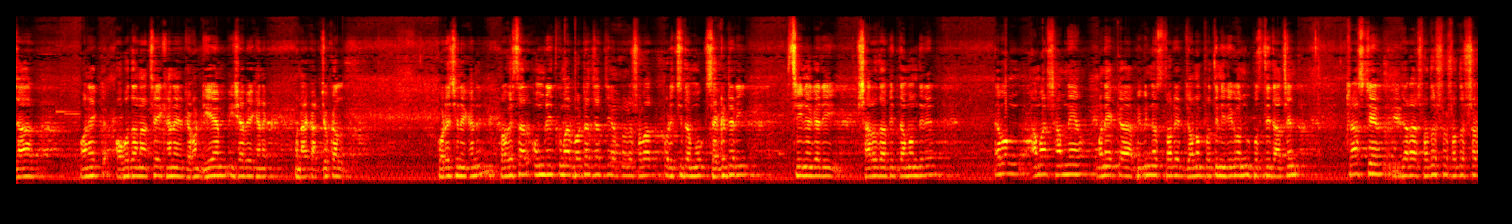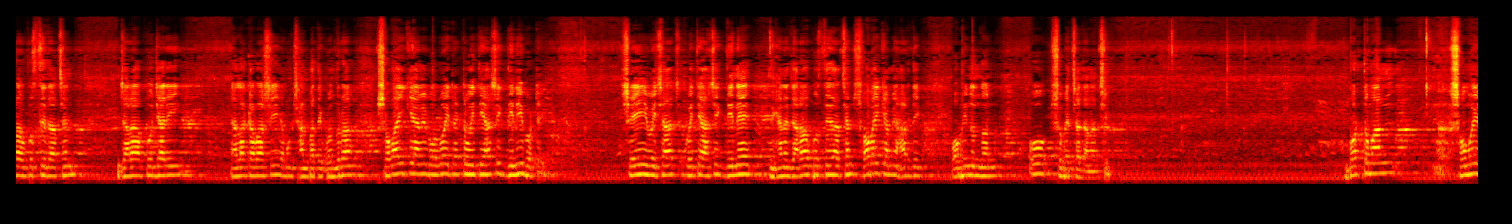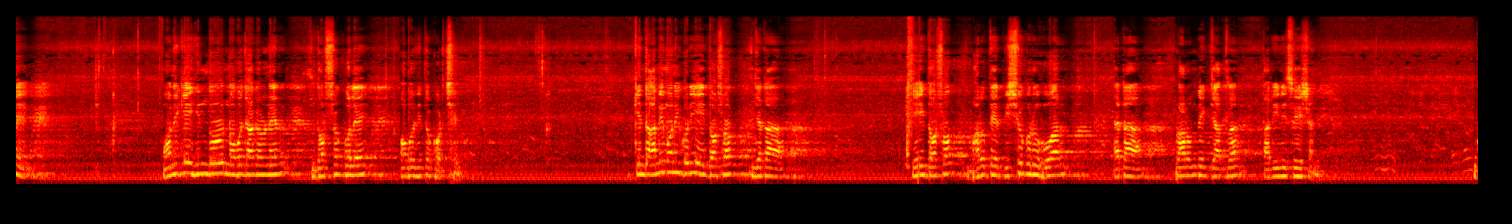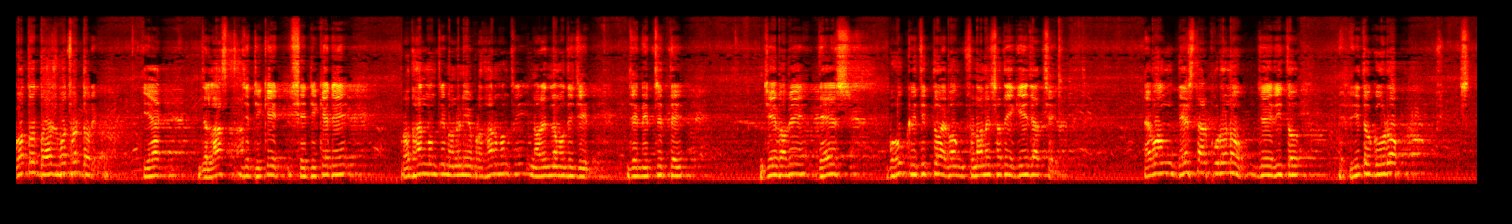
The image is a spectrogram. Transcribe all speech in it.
যার অনেক অবদান আছে এখানে, যখন ডিএম হিসাবে এখানে ওনার কার্যকাল করেছেন এখানে। প্রফেসর অমৃত কুমার ভট্টাচার্য, আপনারা সবার পরিচিত মুখ, সেক্রেটারি, শ্রীনগরী সারদা বিদ্যা মন্দিরের এবং আমার সামনে অনেক বিভিন্ন স্তরের জনপ্রতিনিধিগণ উপস্থিত আছেন। ট্রাস্টের যারা সদস্য সদস্যরা উপস্থিত আছেন, যারা পূজারী এলাকাবাসী এবং সাংবাদিক বন্ধুরা, সবাইকে আমি বলব, এটা একটা ঐতিহাসিক দিনই বটে। সেই ঐতিহাস- ঐতিহাসিক দিনে এখানে যারা উপস্থিত আছেন, সবাইকে আমি হার্দিক অভিনন্দন ও শুভেচ্ছা জানাচ্ছি। বর্তমান সময়ে অনেকেই হিন্দু নবজাগরণের দর্শক বলে অবহিত করছে। কিন্তু আমি মনে করি এই দশক যেটা, এই দশক ভারতের বিশ্বগুরু হওয়ার একটা প্রারম্ভিক যাত্রা, তার ইনিশিয়েশন গত দশ বছর ধরে এক যে লাস্ট যে ডিকেট সেই ডিকেটে প্রধানমন্ত্রী, মাননীয় প্রধানমন্ত্রী নরেন্দ্র মোদীজির যে নেতৃত্বে যেভাবে দেশ বহু কৃতিত্ব এবং সুনামের সাথে এগিয়ে যাচ্ছে এবং দেশ তার পুরনো যে ঋত ঋত গৌরব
